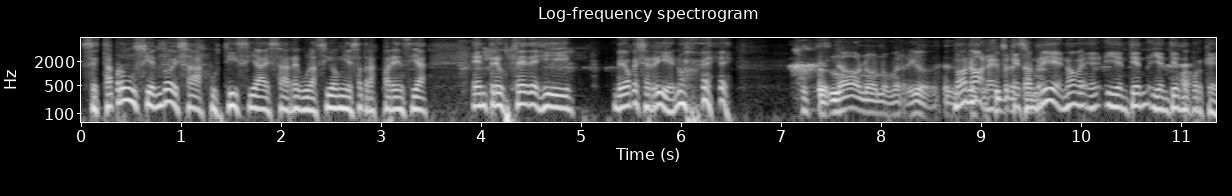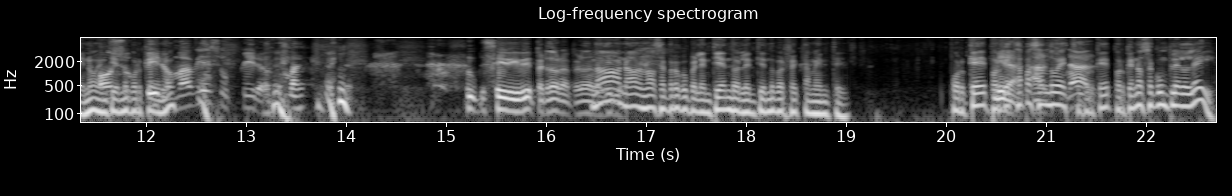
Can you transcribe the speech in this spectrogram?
¿Se está produciendo esa justicia, esa regulación y esa transparencia entre ustedes y... Veo que se ríe, ¿no? No, no, no me río. No, no, es que sonríe, ¿no? Y entiendo, y entiendo por qué, ¿no? entiendo por qué, ¿no? Más bien suspiro. sí, perdona, perdona. No, no, no se preocupe, le entiendo, le entiendo perfectamente. ¿Por qué, por qué está pasando esto? ¿Por qué, ¿Por qué no se cumple la ley?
